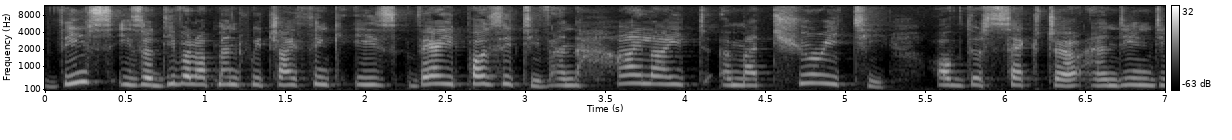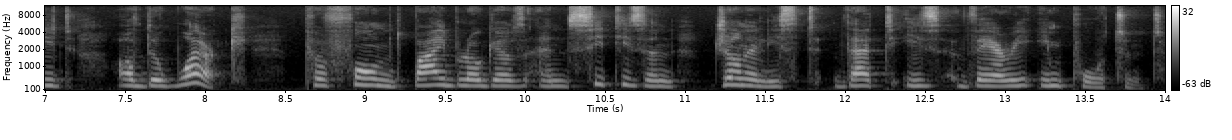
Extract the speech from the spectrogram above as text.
This is a development which I think is very positive and highlight a maturity of the sector and indeed of the work performed by bloggers and citizen journalists that is very important.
